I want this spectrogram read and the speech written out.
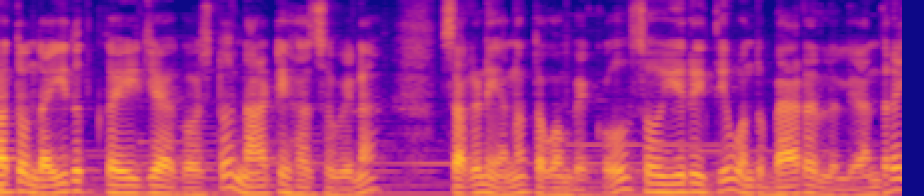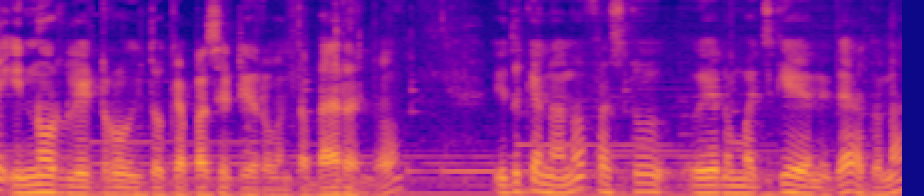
ಮತ್ತೊಂದು ಐದು ಕೆ ಜಿ ಆಗುವಷ್ಟು ನಾಟಿ ಹಸುವಿನ ಸಗಣಿಯನ್ನು ತೊಗೊಬೇಕು. ಸೊ ಈ ರೀತಿ ಒಂದು ಬ್ಯಾರಲಲ್ಲಿ ಅಂದರೆ ಇನ್ನೂರು ಲೀಟ್ರು ಇದು ಕೆಪಾಸಿಟಿ ಇರುವಂಥ ಬ್ಯಾರಲ್ಲು ಇದಕ್ಕೆ ನಾನು ಫಸ್ಟು ಏನು ಮಜ್ಜಿಗೆ ಏನಿದೆ, ಅದನ್ನು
